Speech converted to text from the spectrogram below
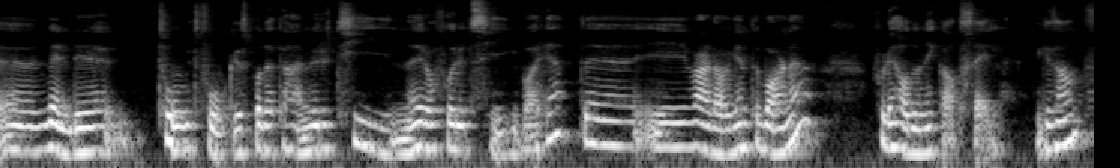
Eh, veldig tungt fokus på dette her med rutiner og forutsigbarhet eh, i hverdagen til barnet. For det hadde hun ikke hatt selv. Ikke sant?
